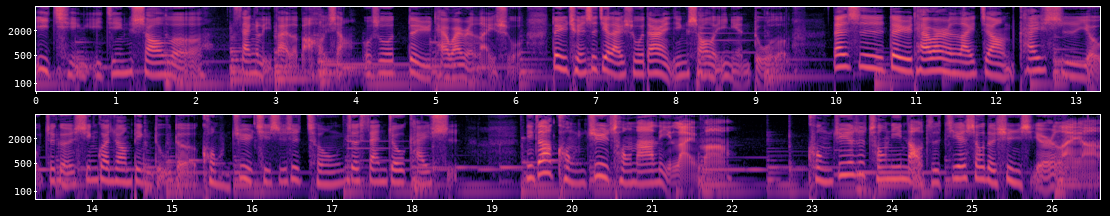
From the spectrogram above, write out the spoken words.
疫情已经烧了三个礼拜了吧？好像我说，对于台湾人来说，对于全世界来说，当然已经烧了一年多了。但是对于台湾人来讲，开始有这个新冠状病毒的恐惧，其实是从这三周开始。你知道恐惧从哪里来吗？恐惧就是从你脑子接收的讯息而来啊，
